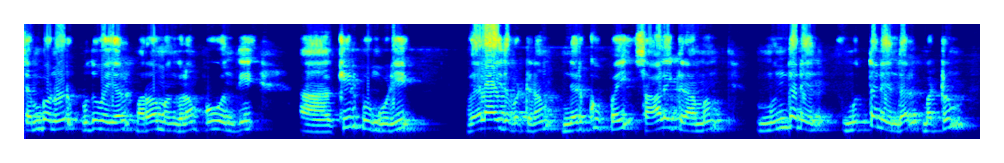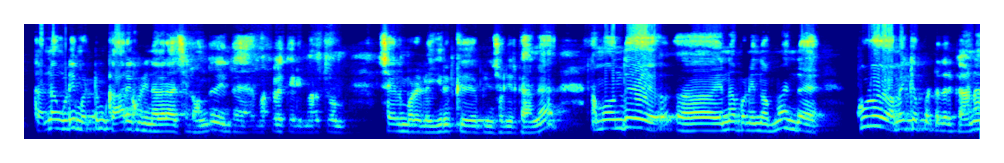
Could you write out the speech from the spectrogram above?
செம்பனூர் புதுவையல் மரவமங்கலம் பூவந்தி கீழ்பூங்குடி வேலாயுதப்பட்டினம் நெற்குப்பை சாலை கிராமம் முந்தனே முத்தனேந்தல் மற்றும் கண்ணங்குடி மற்றும் காரைக்குடி நகராட்சியில் வந்து இந்த மக்களை தேடி மருத்துவம் செயல்முறையில் இருக்குது அப்படின்னு சொல்லியிருக்காங்க. நம்ம வந்து என்ன பண்ணியிருந்தோம்னா இந்த குழு அமைக்கப்பட்டதற்கான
